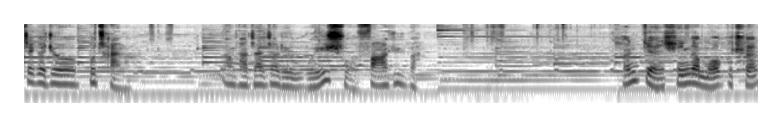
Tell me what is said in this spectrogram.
这个就不采了，让它在这里猥琐发育吧。很典型的蘑菇圈，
